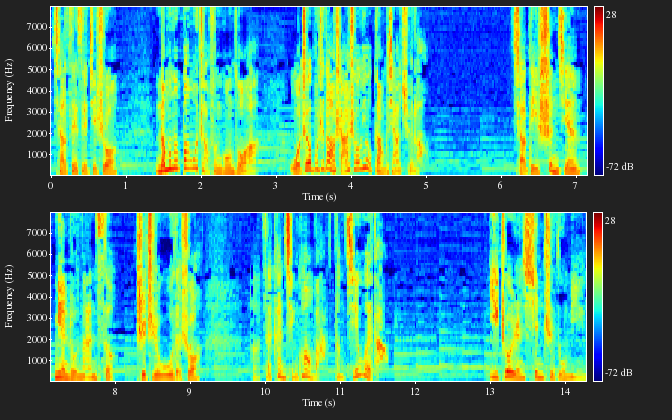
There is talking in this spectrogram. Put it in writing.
小 C 随即说：“能不能帮我找份工作啊？我这不知道啥时候又干不下去了。”小弟瞬间面露难色，支支吾吾的说：“啊，再看情况吧，等机会的。”一桌人心知肚明，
